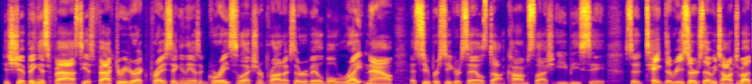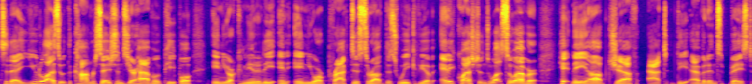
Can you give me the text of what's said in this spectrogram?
His shipping is fast. He has factory direct pricing, and he has a great selection of products that are available right now at supersecretsales.com slash EBC. So take the research that we talked about today, utilize it with the conversations you're having with people in your community and in your practice throughout this week. If you have any questions whatsoever, hit me up, Jeff at the evidence based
